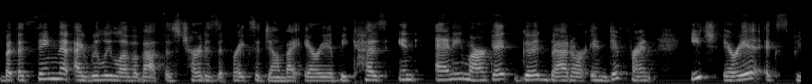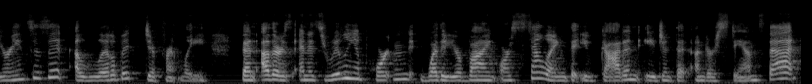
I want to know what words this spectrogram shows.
But the thing that I really love about this chart is it breaks it down by area because in any market, good, bad, or indifferent, each area experiences it a little bit differently than others. And it's really important, whether you're buying or selling, that you've got an agent that understands that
